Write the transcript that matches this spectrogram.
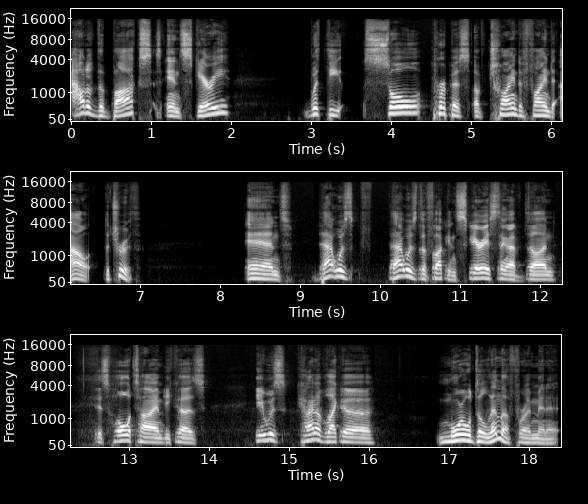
out of the box and scary with the sole purpose of trying to find out the truth. And that was that was the fucking scariest thing I've done this whole time because it was kind of like a moral dilemma for a minute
